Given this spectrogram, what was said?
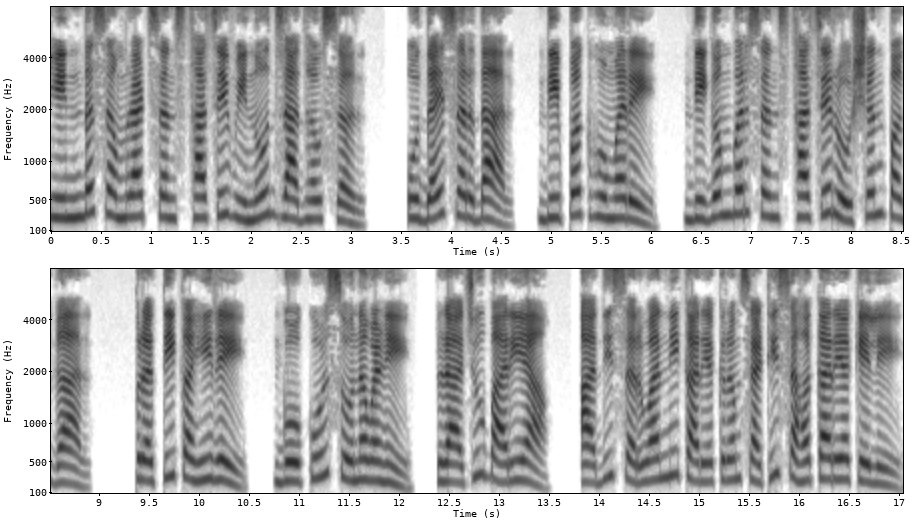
हिंद सम्राट संस्थाचे विनोद जाधव सर उदय सरदार दीपक घुमरे दिगंबर संस्थाचे रोशन पगार प्रतीक अहिरे गोकुळ सोनवणे राजू बारिया आदी सर्वांनी कार्यक्रमसाठी सहकार्य केले.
